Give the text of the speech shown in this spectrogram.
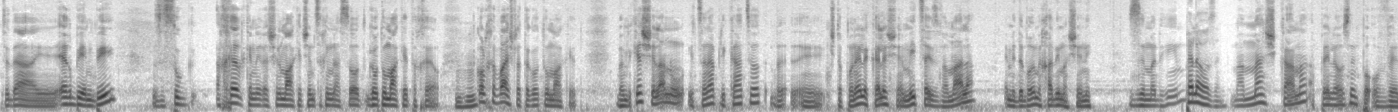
אתה יודע, Airbnb זה סוג אחר כנראה של market שהם צריכים לעשות, go to market אחר. מהמם. כל חברה יש לה את ה-go to market. במקרה שלנו, יצרני אפליקציות, אה, כשאתה פונה לכאלה שהם mid-size ומעלה, הם מדברים אחד עם השני. זה מדהים. פה לאוזן. ממש כמה הפה לאוזן פה עובד.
